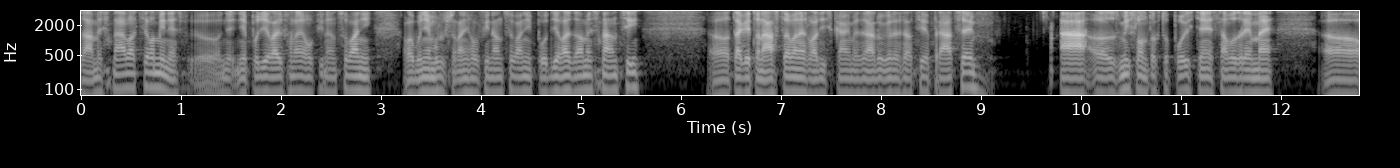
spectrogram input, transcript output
zamestnávateľmi, ne, ne, nepodielajú sa na jeho financovaní, alebo nemôžu sa na jeho financovaní podielať zamestnanci. E, tak je to nastavené z hľadiska aj Medzinárodnej organizácie práce. A zmyslom tohto poistenia je samozrejme Eh,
